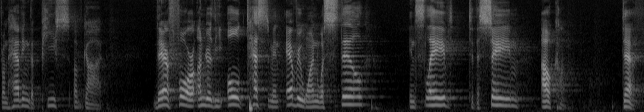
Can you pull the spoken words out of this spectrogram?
from having the peace of God. Therefore, under the Old Testament, everyone was still enslaved to the same outcome death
